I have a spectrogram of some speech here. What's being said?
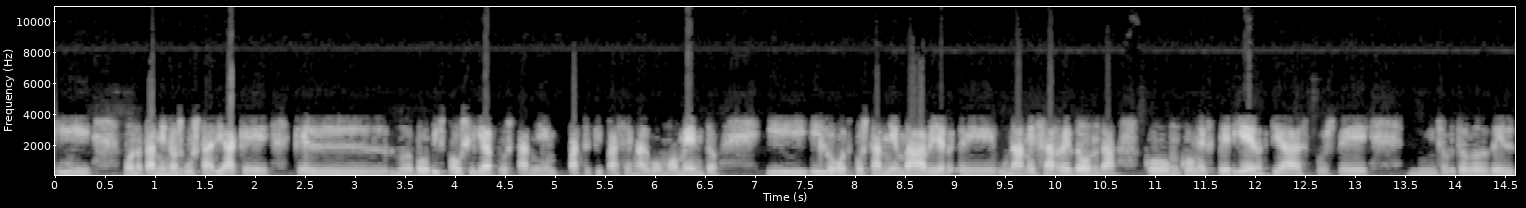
y bueno también nos gustaría que, que, el nuevo obispo auxiliar pues también participase en algún momento. Y, y luego pues también va a haber eh, una mesa redonda con, con experiencias pues de mm, sobre todo de,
